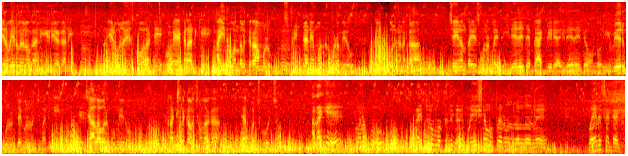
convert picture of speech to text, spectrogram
ఇరవై ఇరవైలో కానీ యూరియా కానీ ఎరువులు వేసుకోవాలంటే ఒక ఎకరానికి ఐదు వందల గ్రాములు స్ప్రింట్ అనే మందును కూడా మీరు కలుపుకొని కనుక చేయనంతా వేసుకున్నట్లయితే ఇదేదైతే బ్యాక్టీరియా ఇదేదైతే ఉందో ఈ వేరుకుళ్ళు తెగుల నుంచి మటుకి చాలా వరకు మీరు రక్షణ కవచంలాగా ఏర్పరచుకోవచ్చు. అలాగే మనకు రైతులు మొదటిగా ఇప్పుడు వేసిన ముప్పై రోజులలోనే వైరస్ అటాక్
